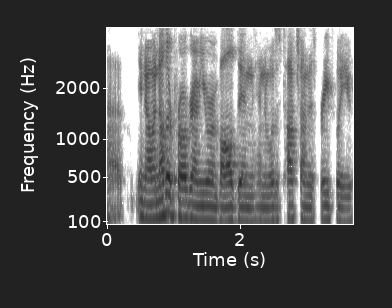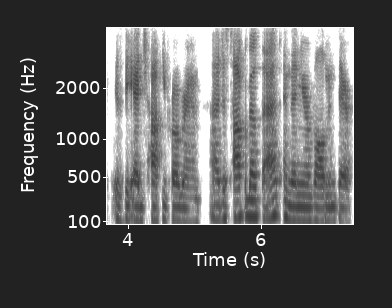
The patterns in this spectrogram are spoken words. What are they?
uh, you know, another program you were involved in, and we'll just touch on this briefly, is the Edge Hockey Program. Uh, just talk about that and then your involvement there.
